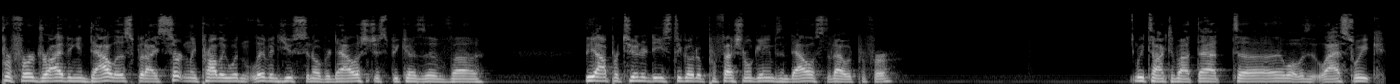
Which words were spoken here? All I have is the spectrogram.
prefer driving in Dallas, but I certainly probably wouldn't live in Houston over Dallas just because of uh, the opportunities to go to professional games in Dallas that I would prefer. We talked about that, uh, what was it, last week?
